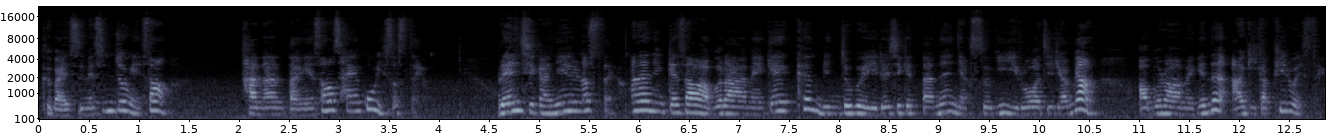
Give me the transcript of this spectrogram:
그 말씀에 순종해서 가나안 땅에서 살고 있었어요. 오랜 시간이 흘렀어요. 하나님께서 아브라함에게 큰 민족을 이루시겠다는 약속이 이루어지려면 아브라함에게는 아기가 필요했어요.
